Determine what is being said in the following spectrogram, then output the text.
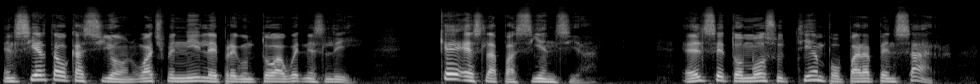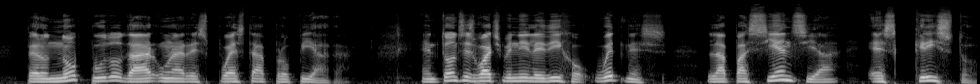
En cierta ocasión, Watchman Nee le preguntó a Witness Lee, ¿qué es la paciencia? Él se tomó su tiempo para pensar, pero no pudo dar una respuesta apropiada. Entonces Watchman Nee le dijo, Witness, la paciencia es Cristo.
